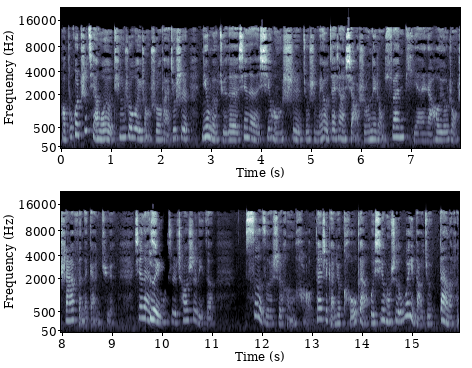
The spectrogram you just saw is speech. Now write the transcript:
哦。不过之前我有听说过一种说法，就是你有没有觉得现在的西红柿就是没有再像小时候那种酸甜，然后有种沙粉的感觉？现在西红柿超市里的色泽是很好，但是感觉口感或西红柿的味道就淡了很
